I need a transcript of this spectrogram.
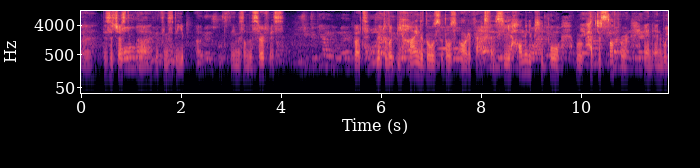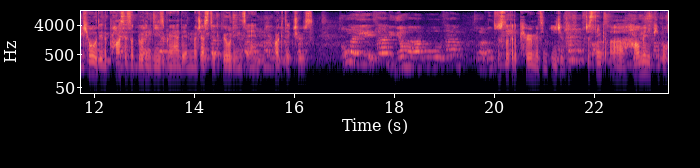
Uh, this is just uh, the things, the, uh, things on the surface. But we have to look behind those those artifacts and see how many people were, had to suffer and, and were killed in the process of building these grand and majestic buildings and architectures. Just look at the pyramids in Egypt. Just think uh, how many people,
